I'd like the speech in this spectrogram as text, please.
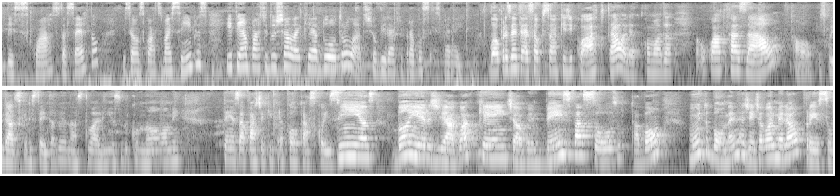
desses quartos, tá certo? Que são os quartos mais simples. E tem a parte do chalé, que é do outro lado. Deixa eu virar aqui pra vocês, espera aí. Vou apresentar essa opção aqui de quarto, tá? Olha, acomoda o quarto casal. Ó, os cuidados que eles têm, tá vendo? As toalhinhas, tudo com nome. Tem essa parte aqui para colocar as coisinhas. Banheiro de água quente, ó, banheiro bem espaçoso, tá bom? Muito bom, né, minha gente? Agora, melhor é o preço.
